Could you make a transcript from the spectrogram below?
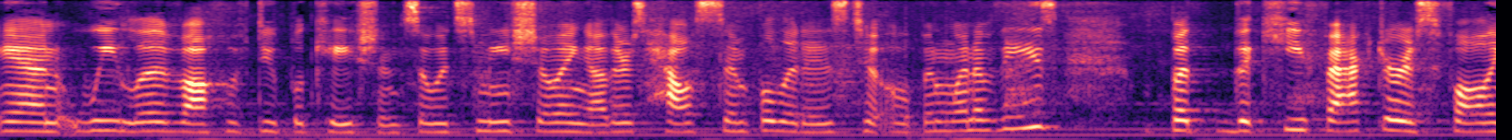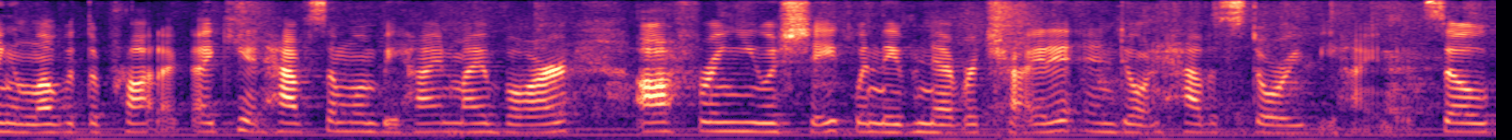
and we live off of duplication. So it's me showing others how simple it is to open one of these. But the key factor is falling in love with the product. I can't have someone behind my bar offering you a shake when they've never tried it and don't have a story behind it. So,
